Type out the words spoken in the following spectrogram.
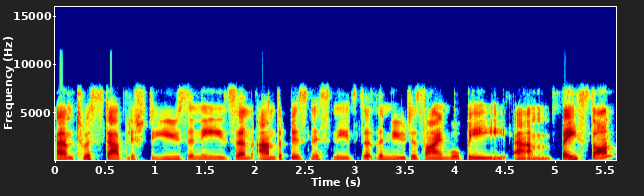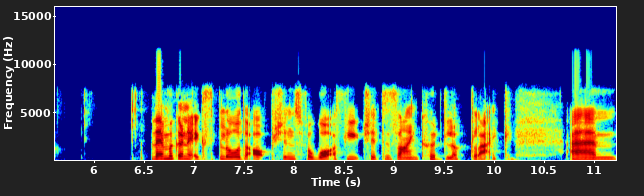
um, to establish the user needs and, and the business needs that the new design will be um, based on. Then we're going to explore the options for what a future design could look like. Um,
